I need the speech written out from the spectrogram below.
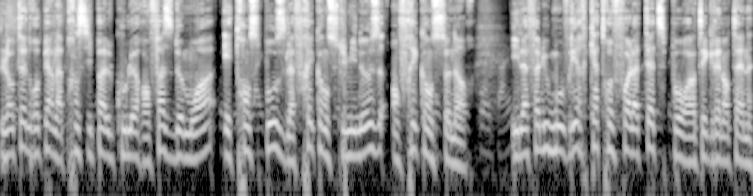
L'antenne repère la principale couleur en face de moi et transpose la fréquence lumineuse en fréquence sonore. Il a fallu m'ouvrir quatre fois la tête pour intégrer l'antenne.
